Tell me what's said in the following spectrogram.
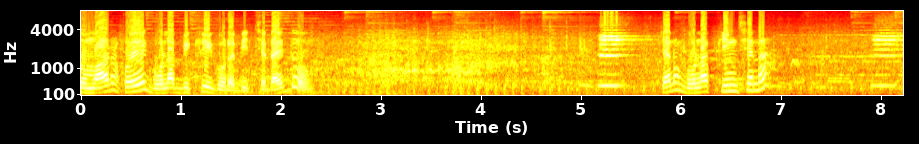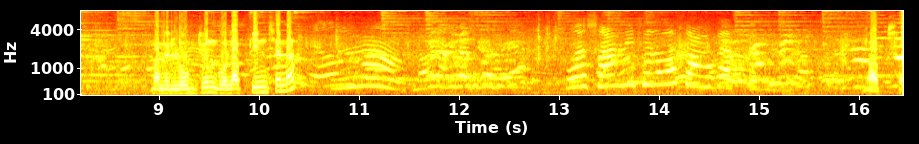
তোমার হয়ে গোলাপ বিক্রি করে দিচ্ছে তাই তো? কেন গোলাপ কিনছে না? মানে লোকজন গোলাপ কিনছে না? না। ও সামনে চলে আমাকে একটা আচ্ছা।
